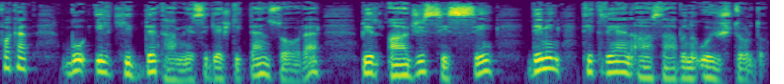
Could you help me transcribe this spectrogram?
Fakat bu ilk hiddet hamlesi geçtikten sonra bir aciz hissi demin titreyen asabını uyuşturdu.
